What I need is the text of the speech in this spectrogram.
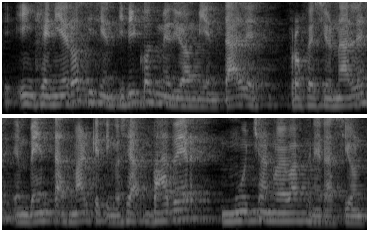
ingenieros y científicos medioambientales, profesionales en ventas, marketing, o sea, va a haber mucha nueva generación.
